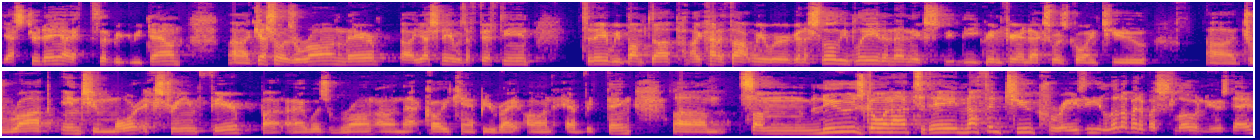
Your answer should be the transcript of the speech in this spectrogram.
yesterday. I said we'd be down. Uh, guess I was wrong there. Uh, yesterday was a 15. Today we bumped up. I kind of thought we were going to slowly bleed, and then the, the greed and fear index was going to uh, drop into more extreme fear, but I was wrong on that call. You can't be right on everything. Um, some news going on today, nothing too crazy, a little bit of a slow news day.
